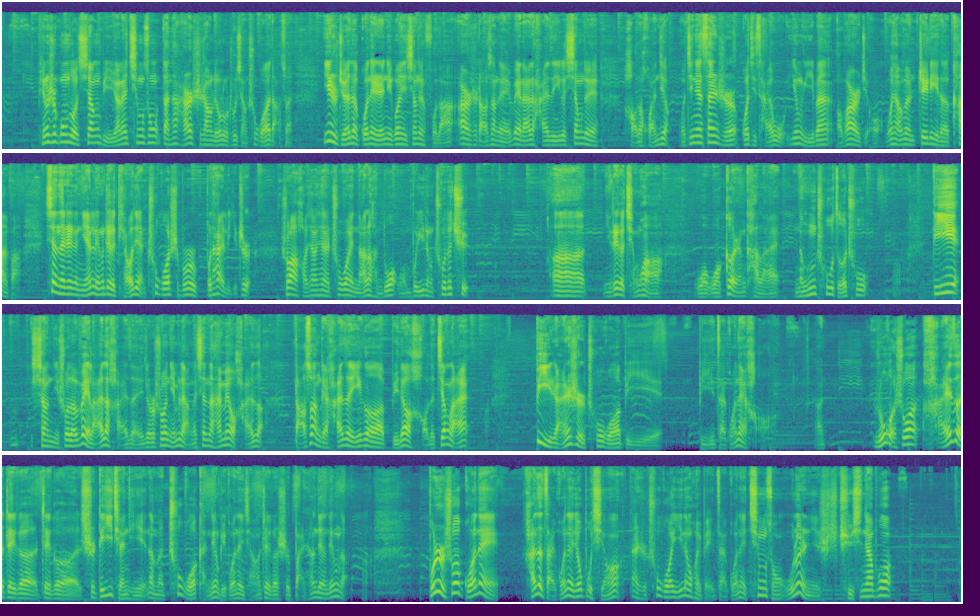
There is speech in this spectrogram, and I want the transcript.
平时工作相比原来轻松，但他还是时常流露出想出国的打算。一是觉得国内人际关系相对复杂，二是打算给未来的孩子一个相对好的环境。我今年三十，国企财务，英语一般，老婆二十九。我想问 J 莉的看法：现在这个年龄、这个条件，出国是不是不太理智？说话好像现在出国也难了很多，我们不一定出得去。呃，你这个情况啊，我我个人看来，能出则出。第一，像你说的未来的孩子，也就是说你们两个现在还没有孩子。打算给孩子一个比较好的将来，必然是出国比比在国内好啊。如果说孩子这个这个是第一前提，那么出国肯定比国内强，这个是板上钉钉的啊。不是说国内孩子在国内就不行，但是出国一定会比在国内轻松。无论你是去新加坡，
